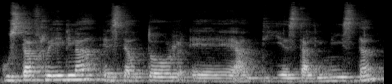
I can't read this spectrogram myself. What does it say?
Gustav Regla, este autor eh, anti-estalinista,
